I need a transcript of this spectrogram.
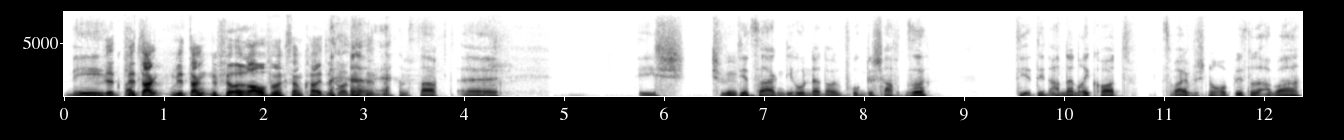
Nee, wir, wir, danken, wir danken für eure Aufmerksamkeit. Das war Ernsthaft? Äh, ich, ich würde jetzt sagen, die 109 Punkte schaffen sie. Die, den anderen Rekord zweifle ich noch ein bisschen, aber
